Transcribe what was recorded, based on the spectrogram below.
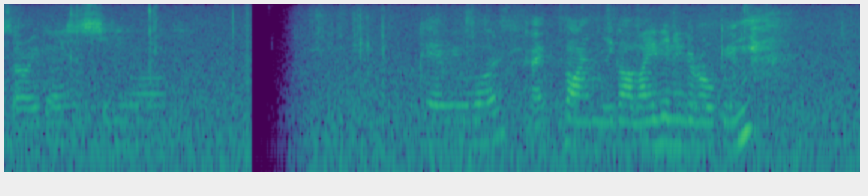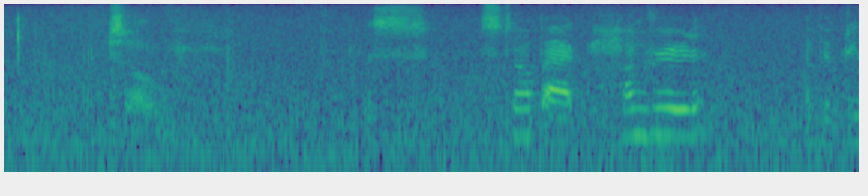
Sorry guys, it's taking long. Okay everyone, I finally got my vinegar open. So let's stop at 150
